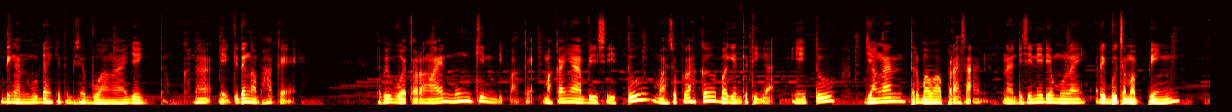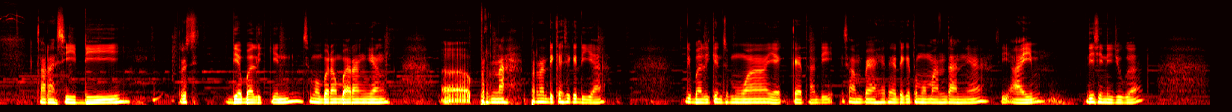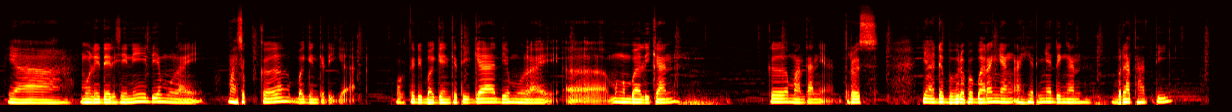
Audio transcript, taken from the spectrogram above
dengan mudah kita bisa buang aja gitu. Karena ya kita nggak pakai. Tapi buat orang lain mungkin dipakai. Makanya habis itu masuklah ke bagian ketiga yaitu jangan terbawa perasaan. Nah di sini dia mulai ribut sama Pink karena CD terus dia balikin semua barang-barang yang uh, pernah pernah dikasih ke dia. Dibalikin semua ya kayak tadi sampai akhirnya dia ketemu mantannya si Aim di sini juga. Ya mulai dari sini dia mulai masuk ke bagian ketiga. Waktu di bagian ketiga dia mulai uh, mengembalikan ke mantannya. Terus ya ada beberapa barang yang akhirnya dengan berat hati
